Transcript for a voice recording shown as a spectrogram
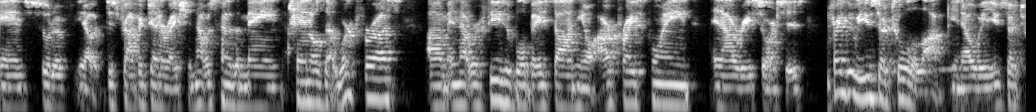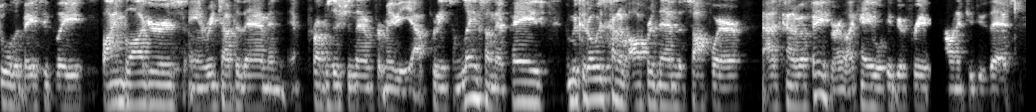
and sort of, you know, just traffic generation. That was kind of the main channels that worked for us um, and that were feasible based on you know our price point and our resources. Frankly, we used our tool a lot. You know, we used our tool to basically find bloggers and reach out to them and, and proposition them for maybe yeah putting some links on their page, and we could always kind of offer them the software as kind of a favor, like hey, we'll give you a free account if you do this.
